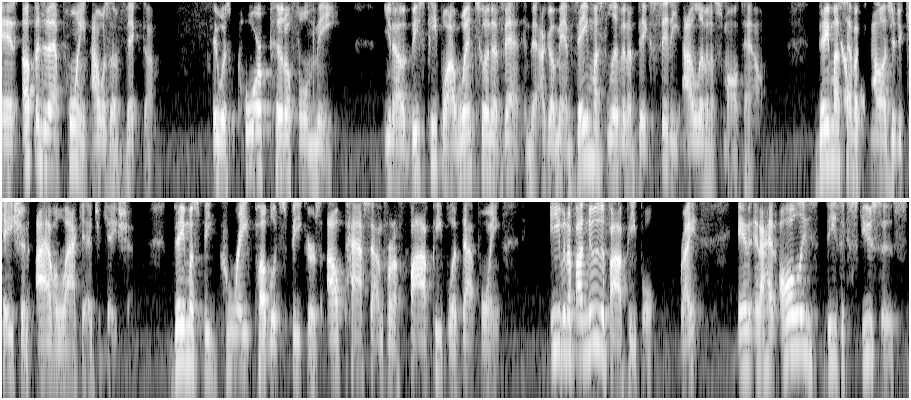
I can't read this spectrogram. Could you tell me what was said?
And up until that point, I was a victim. It was poor, pitiful me you know, these people, I went to an event and I go, man, they must live in a big city. I live in a small town. They must have a college education. I have a lack of education. They must be great public speakers. I'll pass out in front of five people at that point, even if I knew the five people, right? And, and I had all these, these excuses.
